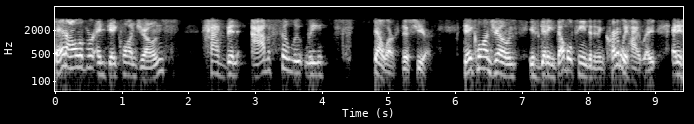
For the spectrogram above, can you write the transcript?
Ed Oliver and Daquan Jones have been absolutely stellar this year. Daquan Jones is getting double teamed at an incredibly high rate and is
